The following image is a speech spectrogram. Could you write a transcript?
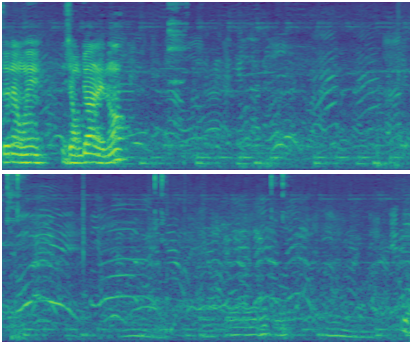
ကျွန်းနေဝင်ရောင်ပြတယ်နော် ကျွန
